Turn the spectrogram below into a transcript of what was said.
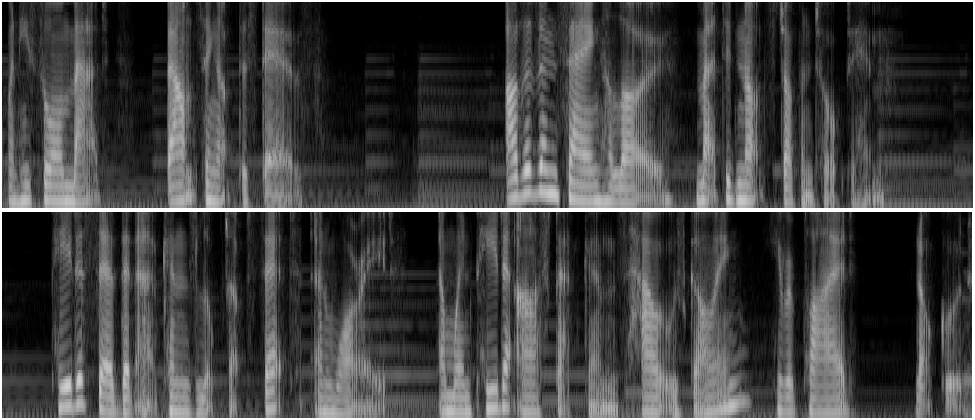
when he saw Matt bouncing up the stairs. Other than saying hello, Matt did not stop and talk to him. Peter said that Atkins looked upset and worried, and when Peter asked Atkins how it was going, he replied, Not good.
